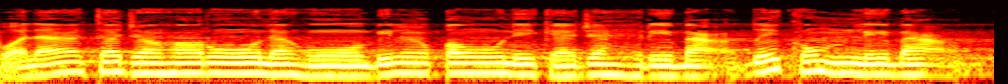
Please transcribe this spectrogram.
ولا تجهروا له بالقول كجهر بعضكم لبعض.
